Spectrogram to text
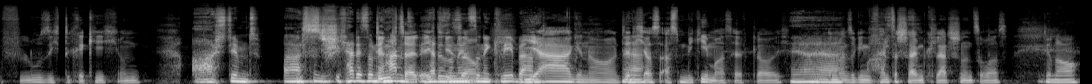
flusig, dreckig und Oh, stimmt. Ah. Ich hatte so eine Hand. halt ich hatte so eine, so eine Klebehand. Ja, genau. Der Ja. hatte ich aus, aus Mickey Mouse Heft, glaube ich. Ja, Da ja. kann man so gegen die Fensterscheiben klatschen und sowas. Genau.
